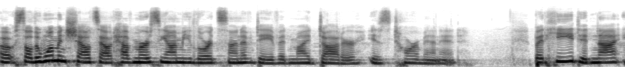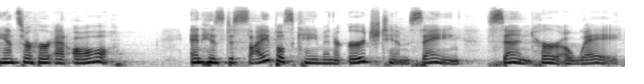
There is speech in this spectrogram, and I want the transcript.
Oh, so the woman shouts out, Have mercy on me, Lord, son of David. My daughter is tormented. But he did not answer her at all. And his disciples came and urged him, saying, Send her away,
